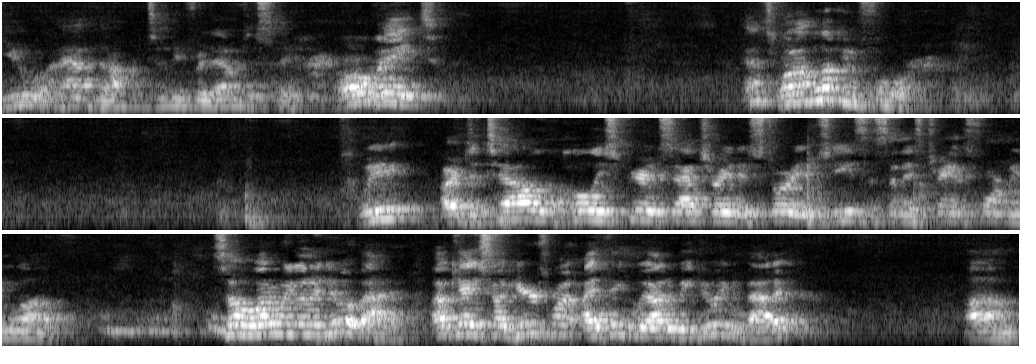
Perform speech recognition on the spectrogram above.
you will have the opportunity for them to say, Oh, wait, that's what I'm looking for. We are to tell the Holy Spirit saturated story of Jesus and his transforming love. So, what are we going to do about it? Okay, so here's what I think we ought to be doing about it. Um,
